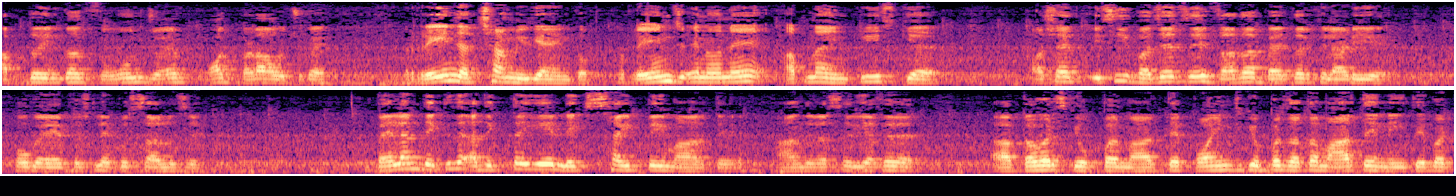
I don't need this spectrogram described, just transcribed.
अब तो इनका जोन जो है बहुत बड़ा हो चुका है। रेंज अच्छा मिल गया इनको। रेंज इन्होंने अपना इंक्रीज किया है। और शायद इसी वजह से ज़्यादा बेहतर खिलाड़ी हो गए पिछले कुछ सालों से। पहले हम देखते थे, अधिकतर ये लेग साइड पे ही मारते आंध्र असल या फिर कवर्स के ऊपर मारते पॉइंट के ऊपर ज़्यादा मारते नहीं थे बट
